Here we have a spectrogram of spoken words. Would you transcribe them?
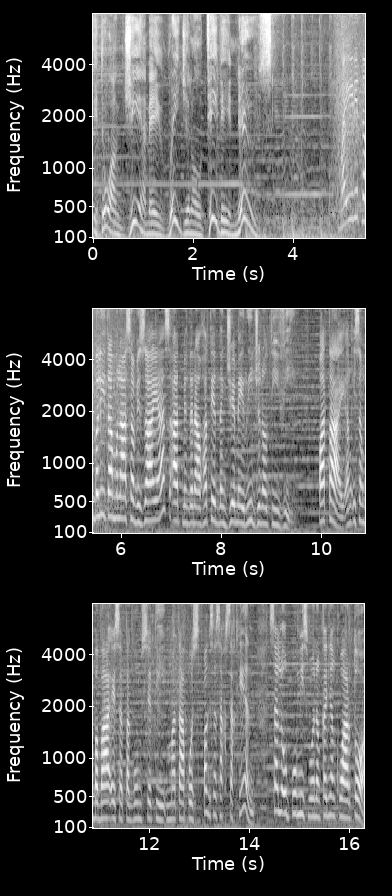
Ito ang GMA Regional TV News. Mainit na balita mula sa Visayas at Mindanao hatid ng GMA Regional TV. Patay ang isang babae sa Tagum City matapos pagsasaksakin sa loob po mismo ng kanyang kwarto.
